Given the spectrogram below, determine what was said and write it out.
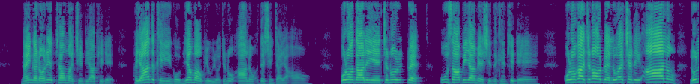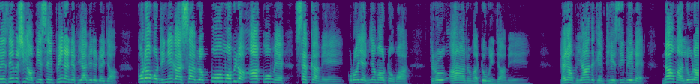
။နိုင်ငံတော်နဲ့ဖြောင်းမှတ်ခြင်းတရားဖြစ်တဲ့ဘုရားသခင်ကိုမျက်မှောက်ပြုပြီးတော့ကျွန်တော်အားလုံးအသက်ရှင်ကြရအောင်။ကိုတော်သားလျင်ကျွန်တော်အတွက်ဦးစားပေးရမယ့်ရှင်သခင်ဖြစ်တယ်။ကိုတော်ကကျွန်တော်အတွက်လိုအပ်ချက်တွေအားလုံးလိုလေစင်းမရှိအောင်ပြင်ဆင်ပေးနိုင်တဲ့ဘုရားဖြစ်တဲ့အတွက်ကြောင့် ကိုတော်ကိုဒီနေ့ကစပြီးတော့ပုံမပြီးတော့အားကိုးမယ်စက္ကပ်မယ်ကိုတော်ရဲ့မျက်မှောက်တော်မှာကျွန်တော်အားလုံးကတိုးဝင်ကြမယ်။ဒါကြောင့်ဘုရားသခင်ဖြည့်ဆည်းပေးမယ်။နောက်မှလိုတာ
